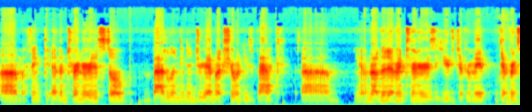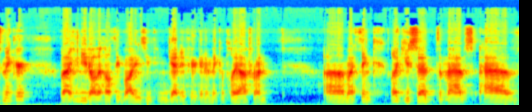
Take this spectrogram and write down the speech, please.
Um, I think Evan Turner is still battling an injury. I'm not sure when he's back. Um, you know, not that Evan Turner is a huge ma- difference maker, but you need all the healthy bodies you can get if you're going to make a playoff run. Um, I think, like you said, the Mavs have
